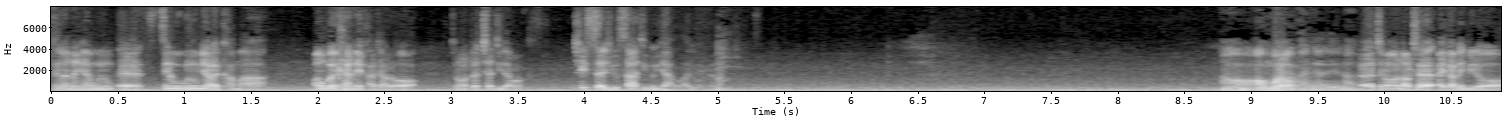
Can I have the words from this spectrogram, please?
ဖင်လန်နိုင်ငံဝင်လို့အဲစင်ကာပူဝင်လို့ရတဲ့ခါမှာအောင်ပွဲခံတဲ့ခါကျတော့ကျွန်တော်တက်ချက်ကြည့်တာပါချိတ်ဆက်ယူဆကြည့်လို့ရပါလိမ့်မယ်နော်ဟောအောင်မလောက်ခံကြတယ်နော်အဲကျွန်တော်နောက်ထပ်အဲ့ကနေပြီးတော့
